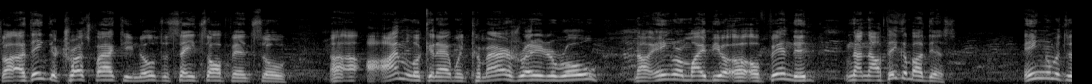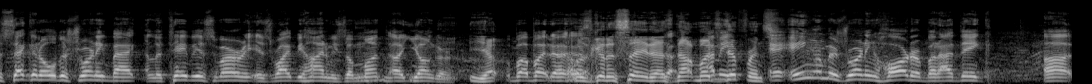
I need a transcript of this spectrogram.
So I think the trust factor, he knows the Saints offense. So uh, I'm looking at when Kamara's ready to roll. Now Ingram might be uh, offended. Now, now think about this. Ingram is the second oldest running back, and Latavius Murray is right behind him. He's a month uh, younger. Yep. But but uh, I was going to say that's not much I mean, difference. Ingram is running harder, but I think uh,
